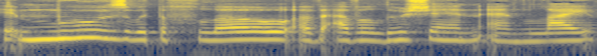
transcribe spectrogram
It moves with the flow of evolution and life.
